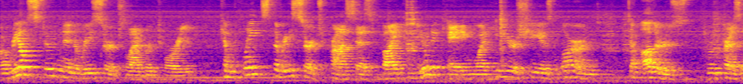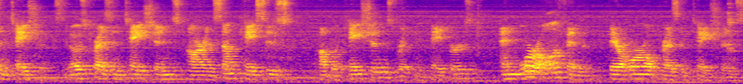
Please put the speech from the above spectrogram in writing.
A real student in a research laboratory completes the research process by communicating what he or she has learned to others through presentations. Those presentations are in some cases publications, written papers, and more often they're oral presentations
